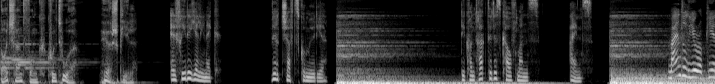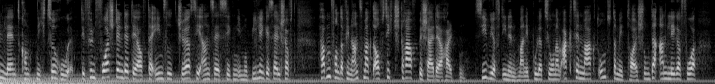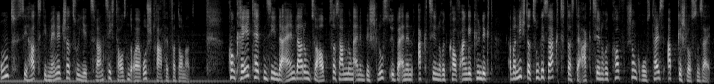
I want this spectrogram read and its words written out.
Deutschlandfunk Kultur. Hörspiel. Elfriede Jelinek. Wirtschaftskomödie. Die Kontrakte des Kaufmanns. 1 Mindel European Land kommt nicht zur Ruhe. Die fünf Vorstände der auf der Insel Jersey ansässigen Immobiliengesellschaft haben von der Finanzmarktaufsicht Strafbescheide erhalten. Sie wirft ihnen Manipulation am Aktienmarkt und damit Täuschung der Anleger vor. Und sie hat die Manager zu je 20.000 Euro Strafe verdonnert. Konkret hätten sie in der Einladung zur Hauptversammlung einen Beschluss über einen Aktienrückkauf angekündigt, aber nicht dazu gesagt, dass der Aktienrückkauf schon großteils abgeschlossen sei.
